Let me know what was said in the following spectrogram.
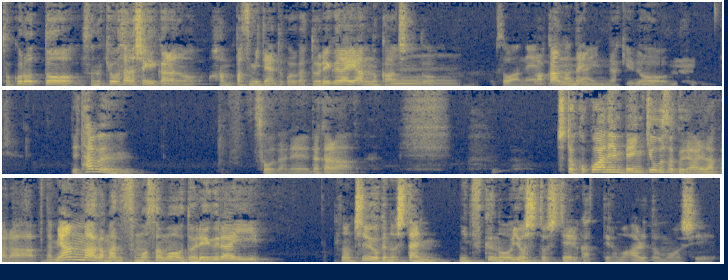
ところとその共産主義からの反発みたいなところがどれぐらいあるのかはちょっと。分かんないんだけど、うん。で多分そうだね。だからちょっとここはね勉強不足であれだからだからミャンマーがまずそもそもどれぐらいその中国の下につくのを良しとしているかっていうのもあると思うし。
